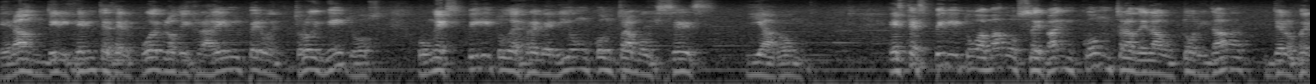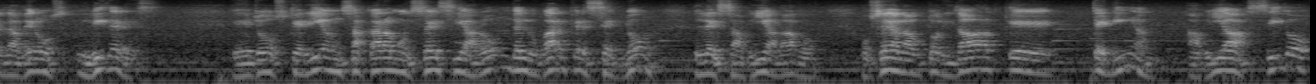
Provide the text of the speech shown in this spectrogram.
eran dirigentes del pueblo de Israel, pero entró en ellos un espíritu de rebelión contra Moisés y Aarón. Este espíritu, amado, se va en contra de la autoridad de los verdaderos líderes. Ellos querían sacar a Moisés y Aarón del lugar que el Señor les había dado. O sea, la autoridad que tenían había sido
